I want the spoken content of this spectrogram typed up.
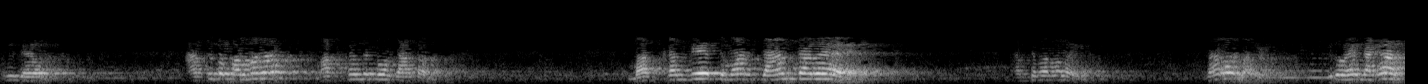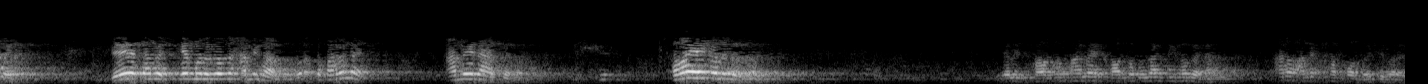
তুমি দেও আনতে তো পারব না মাঝখান দিয়ে তোমার জান পাবে মাঝখান দিয়ে তোমার জান যাবে। আনতে পারব না যে যাবে সে মনে করবে আমি পারব। তো পারে না। আমি এটা আসতে পারব। সবাই এই মনে করবে যদি সর্বমানে হবে না, আরও অনেক সম্পদ হইতে পারে।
